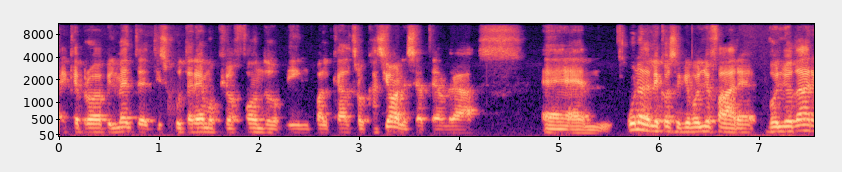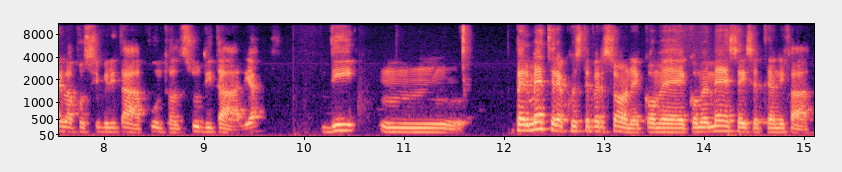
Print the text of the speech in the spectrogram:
e che probabilmente discuteremo più a fondo in qualche altra occasione, se a te andrà, ehm, una delle cose che voglio fare, voglio dare la possibilità appunto al sud Italia di mh, permettere a queste persone, come, come me 6-7 anni fa,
